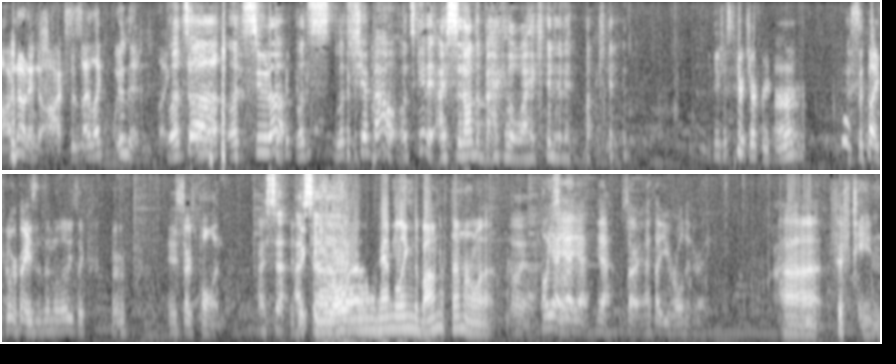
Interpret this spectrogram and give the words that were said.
I'm not into oxes. I like women. Like, let's uh, let's suit up. Let's let's ship out. Let's get it. I sit on the back of the wagon and it fucking. You just hear Jeffrey, uh, so like raises him a little. He's like, uh, and he starts pulling. I said. I said. Can I roll animal handling the bond with them or what? Oh yeah. Oh yeah, Sorry. yeah, yeah, yeah. Sorry, I thought you rolled it already. Uh, 15.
